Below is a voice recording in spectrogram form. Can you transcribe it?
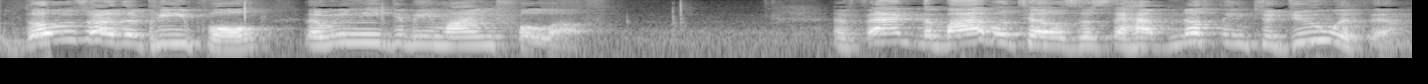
those are the people that we need to be mindful of. In fact, the Bible tells us to have nothing to do with them.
